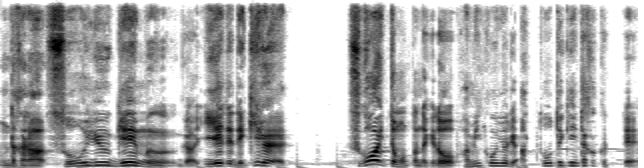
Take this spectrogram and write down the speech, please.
だから、そういうゲームが家でできるすごいって思ったんだけど、ファミコンより圧倒的に高くって、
